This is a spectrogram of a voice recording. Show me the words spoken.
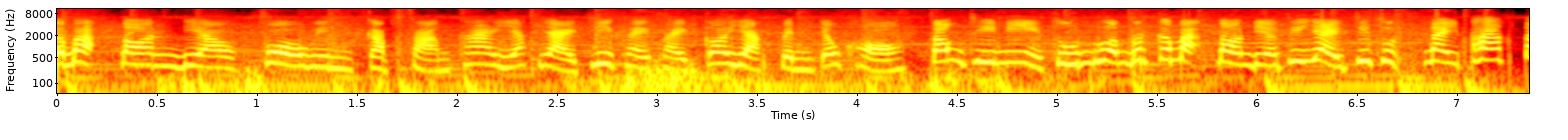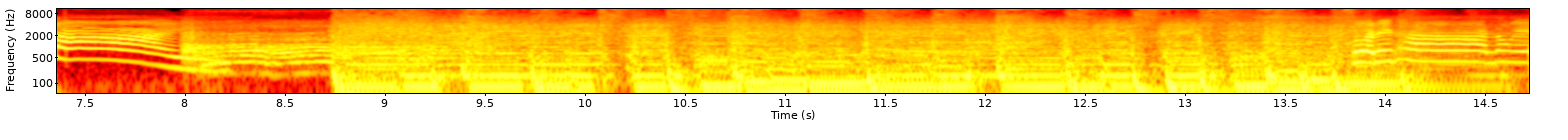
กระบะตอนเดียวโฟวินกับ 3 ค่ายยักษ์ใหญ่ที่ใครๆ ก็อยากเป็นเจ้าของ ต้องที่นี่ศูนย์รวมรถกระบะตอนเดียวที่ใหญ่ที่สุดในภาคใต้สวัสดีค่ะ น้องเอ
